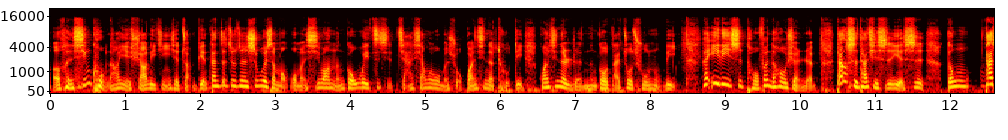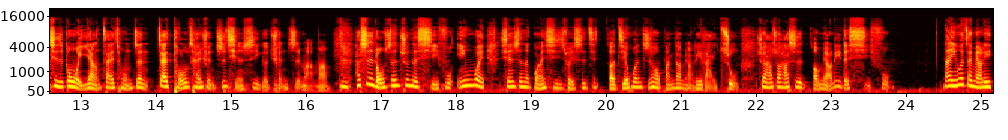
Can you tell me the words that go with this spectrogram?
呃很辛苦，然后也需要历经一些转变，但这就正是为什么我们希望能够为自己的家乡、为我们所关心的土地、关心的人，能够来做出努力。那毅力是投份的候选人，当时他其实也是跟他其实跟我一样，在从政在投入参选之前是一个全职妈妈，嗯，她是龙生村的媳妇，因为先生的关系，所以是呃结婚之后搬到苗栗来住，所以他说他是呃苗栗的媳妇。那因为在苗栗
